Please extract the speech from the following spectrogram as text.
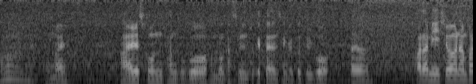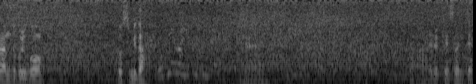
아, 정말 발, 손 담그고 한번 갔으면 좋겠다는 생각도 들고 아유, 바람이 시원한 바람도 불고 좋습니다. 여기에만 있으신데 네. 자, 이렇게 해서 이제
